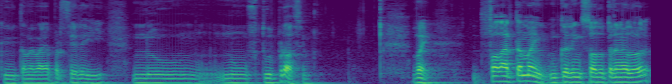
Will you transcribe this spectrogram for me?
que também vai aparecer aí no, num futuro próximo. Bem, falar também um bocadinho só do treinador,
